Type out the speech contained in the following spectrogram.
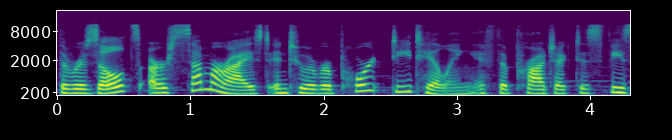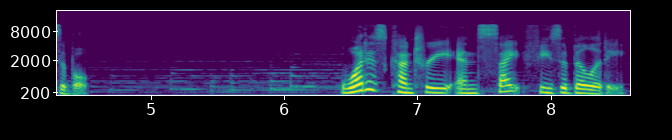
The results are summarized into a report detailing if the project is feasible. What is country and site feasibility?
